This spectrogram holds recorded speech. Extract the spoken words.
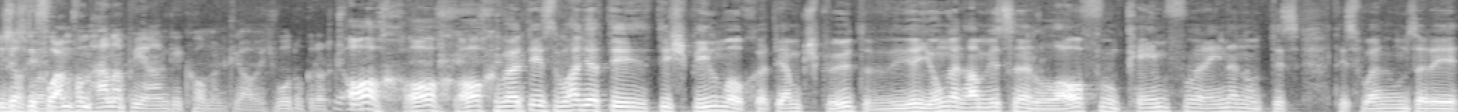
ist auf die Form vom Hanapi angekommen, glaube ich, wo du gerade gespielt hast. Auch, auch, auch, weil das waren ja die, die Spielmacher, die haben gespielt. Wir Jungen haben müssen laufen, kämpfen, rennen und das, das waren unsere,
